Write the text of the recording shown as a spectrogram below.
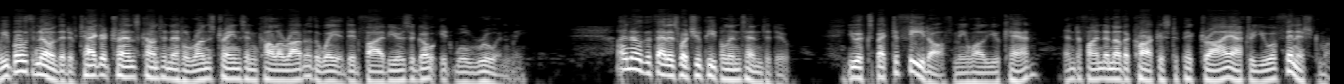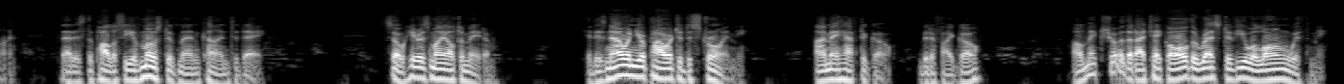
We both know that if Taggart Transcontinental runs trains in Colorado the way it did five years ago, it will ruin me. I know that that is what you people intend to do. You expect to feed off me while you can, and to find another carcass to pick dry after you have finished mine. That is the policy of most of mankind today. So here is my ultimatum. It is now in your power to destroy me. I may have to go, but if I go, I'll make sure that I take all the rest of you along with me.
